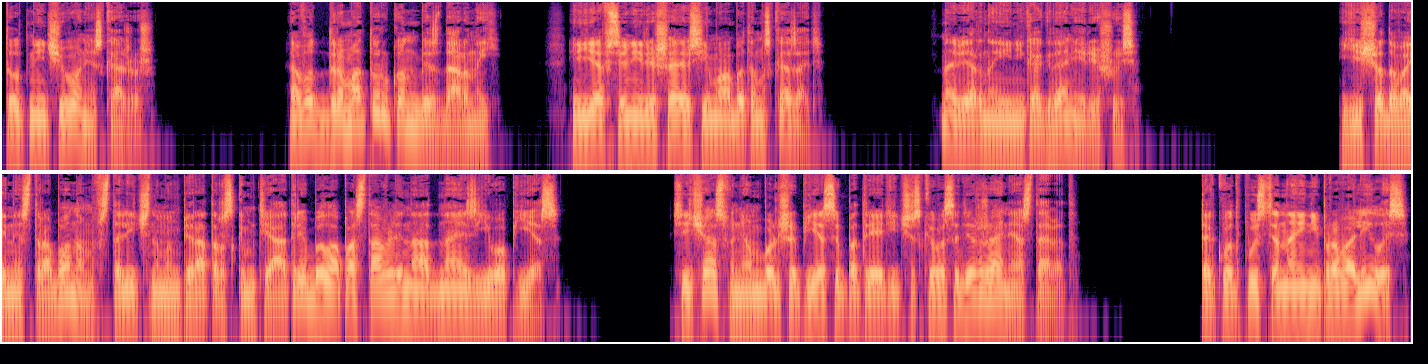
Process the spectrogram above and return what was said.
тут ничего не скажешь. А вот драматург он бездарный, и я все не решаюсь ему об этом сказать. Наверное, и никогда не решусь. Еще до войны с Трабоном в столичном императорском театре была поставлена одна из его пьес. Сейчас в нем больше пьесы патриотического содержания ставят. Так вот пусть она и не провалилась,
